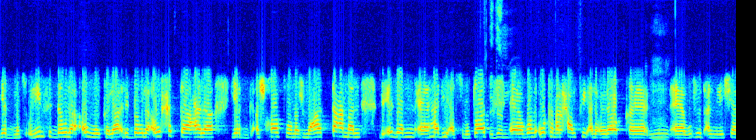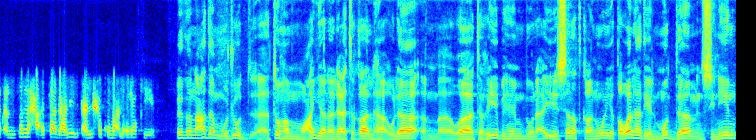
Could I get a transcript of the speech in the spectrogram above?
يد مسؤولين في الدولة أو وكلاء للدولة أو حتى على يد أشخاص ومجموعات تعمل. بإذن هذه السلطات وكما الحال في العراق من وجود الميليشيات المسلحة التابعة للحكومة العراقية. إذا عدم وجود تهم معينة لاعتقال هؤلاء وتغييبهم دون أي سند قانوني طوال هذه المدة من سنين.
